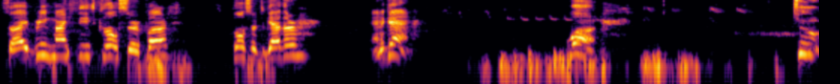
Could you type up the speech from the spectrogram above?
So I bring my feet closer apart, closer together, and again. One, two.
